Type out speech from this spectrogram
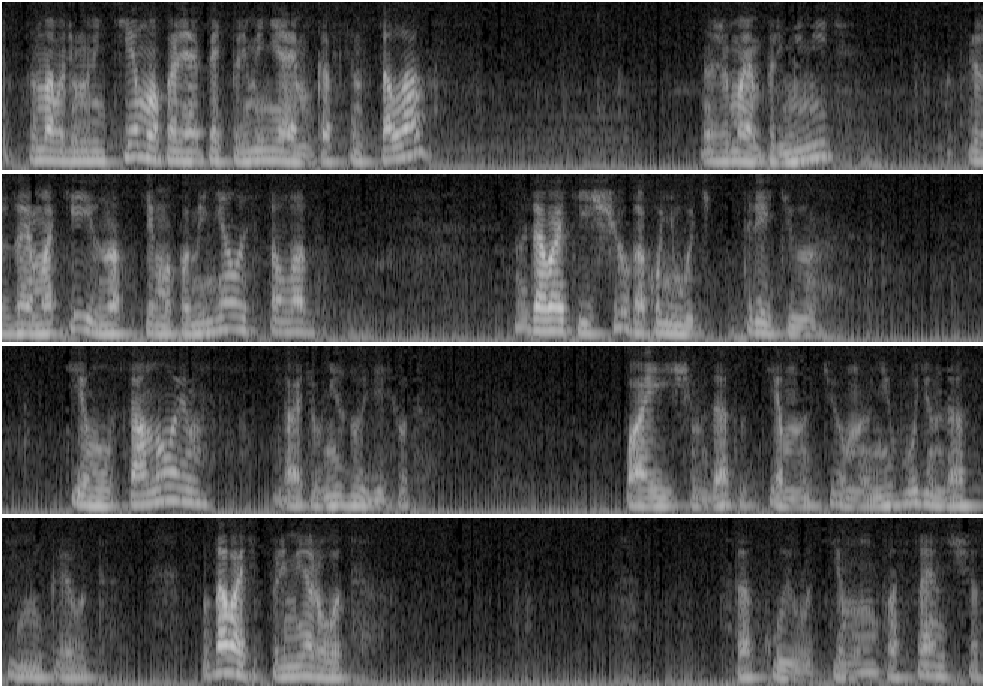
Устанавливаем тему, опять применяем ко всем столам. Нажимаем применить. Утверждаем ОК. У нас тема поменялась, стола. Ну давайте еще какую-нибудь третью тему установим. Давайте внизу здесь вот поищем, да, тут темную, темную не будем, да, синенькая вот. Ну давайте, к примеру, вот такую вот тему мы поставим сейчас.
